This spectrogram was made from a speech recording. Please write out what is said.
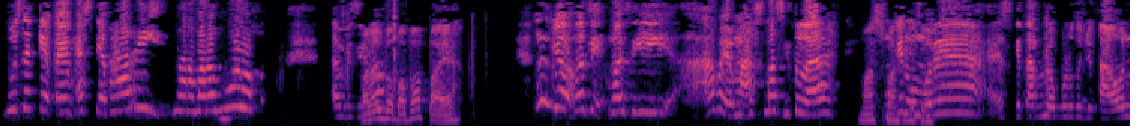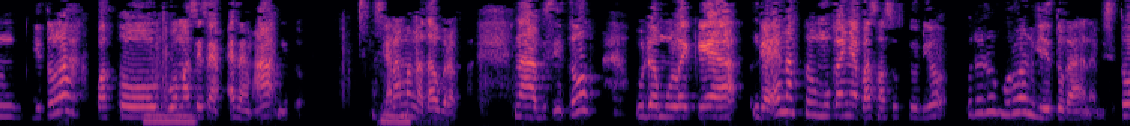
buset kayak PMS tiap hari marah-marah mulu habis itu Padahal bapak-bapak ya. enggak masih masih apa ya mas-mas gitulah Mas-mas mungkin gitu. umurnya sekitar 27 tahun gitulah waktu Hmm. gue masih SM- SMA gitu sekarang Hmm. mah nggak tahu berapa nah habis itu udah mulai kayak nggak enak tuh mukanya pas masuk studio udah dulu buruan gitu kan habis itu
